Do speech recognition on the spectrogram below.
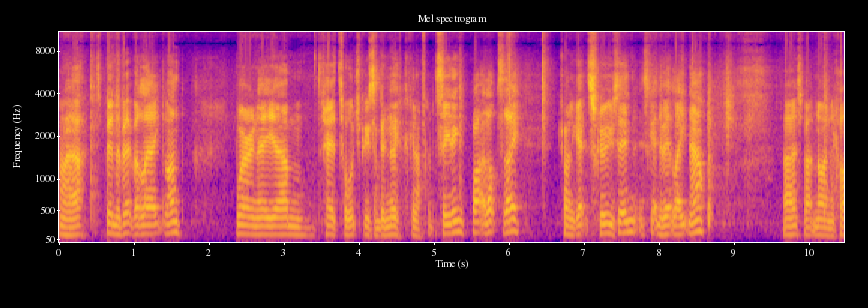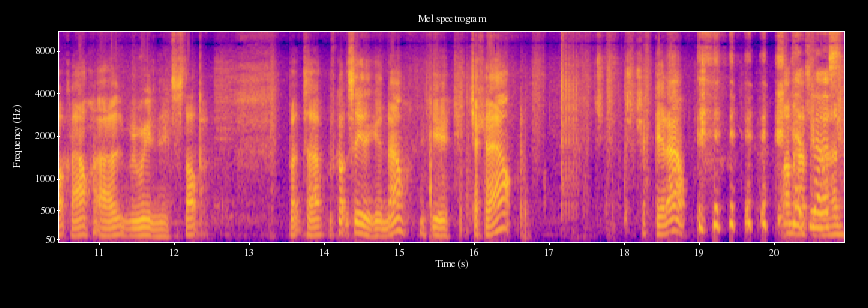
Uh, it's been a bit of a late one. Wearing a um, head torch because I've been looking up at the ceiling quite a lot today. Trying to get the screws in. It's getting a bit late now. Uh, it's about nine o'clock now. Uh, we really need to stop. But uh, we've got the ceiling in now. If you check it out. Check it out. I'm At happy last. man.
